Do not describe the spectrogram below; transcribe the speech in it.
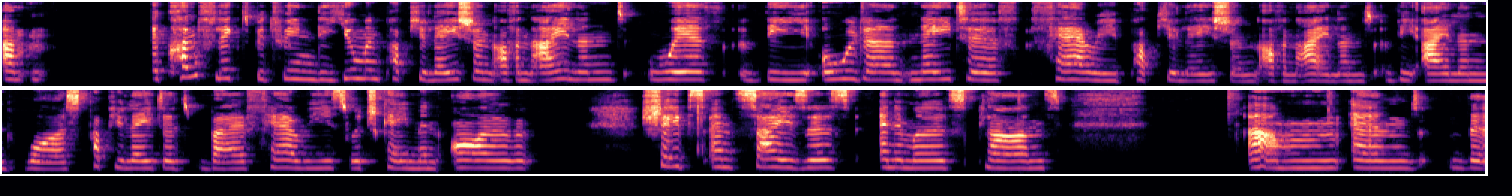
um, a conflict between the human population of an island with the older native fairy population of an island. The island was populated by fairies which came in all shapes and sizes, animals, plants, um, and the,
